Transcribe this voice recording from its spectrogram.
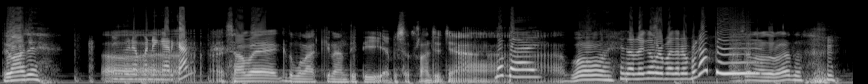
Terima kasih. Yang Eh, mendengarkan. Sampai ketemu lagi nanti di episode selanjutnya. Bye bye. Bye. Assalamualaikum warahmatullahi wabarakatuh. Assalamualaikum warahmatullahi wabarakatuh.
